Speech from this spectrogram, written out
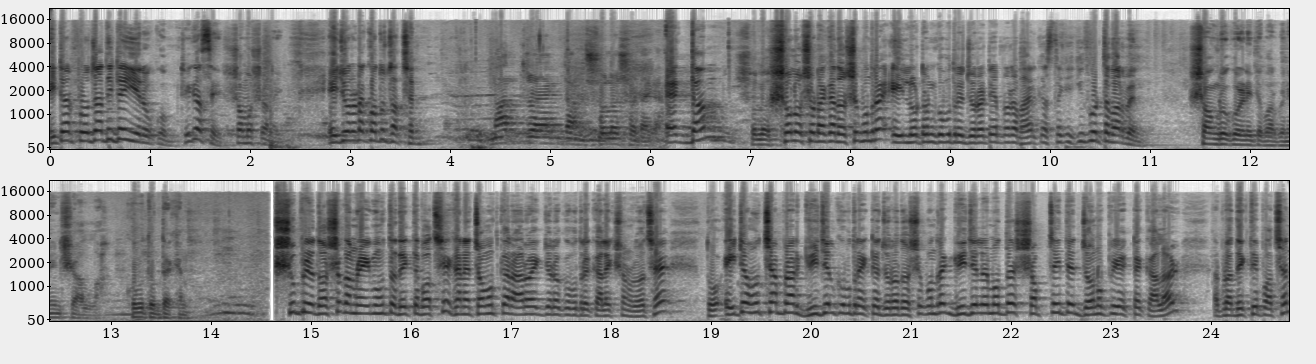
এইটার প্রজাতিটাই এরকম ঠিক আছে? সমস্যা নেই। এই জোড়াটা কত চাচ্ছেন? মাত্র একদম ষোলোশো টাকা। একদম ষোলোশো। টাকা। দর্শক বন্ধুরা এই লোটন কবুতরের জোড়াটি আপনারা ভাইয়ের কাছ থেকে কি করতে পারবেন? সংগ্রহ করে নিতে পারবেন ইনশাআল্লাহ। কবুতর দেখেন। সুপ্রিয় দর্শক আমরা এই মুহূর্তে দেখতে পাচ্ছি এখানে চমৎকার আরও এক জোড়া কবুতরের কালেকশন রয়েছে। তো এইটা হচ্ছে আপনার গ্রিজেল কবুতর একটা জোড়া দর্শক বন্ধুরা। গ্রিজেলের মধ্যে সবচাইতে জনপ্রিয় একটা কালার আপনারা দেখতে পাচ্ছেন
